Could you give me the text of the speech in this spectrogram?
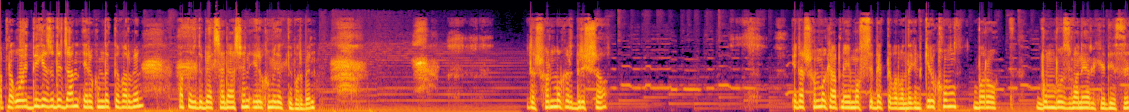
আপনি ওই দিকে যদি যান, এরকম দেখতে পারবেন। আপনি যদি ব্যাক সাইডে আসেন, এরকমই দেখতে পারবেন। এটা সম্মুখের দৃশ্য। এটা সম্মুখে আপনি এই মসজিদ দেখতে পারবেন। দেখেন কীরকম বড় গম্বুজ বানিয়ে রেখে দিয়েছে।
